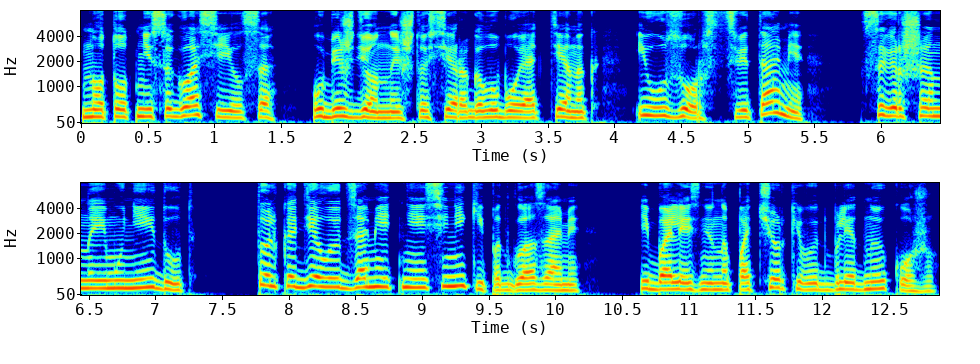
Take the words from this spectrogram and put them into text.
но тот не согласился, убежденный, что серо-голубой оттенок и узор с цветами совершенно ему не идут, только делают заметнее синяки под глазами и болезненно подчеркивают бледную кожу.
